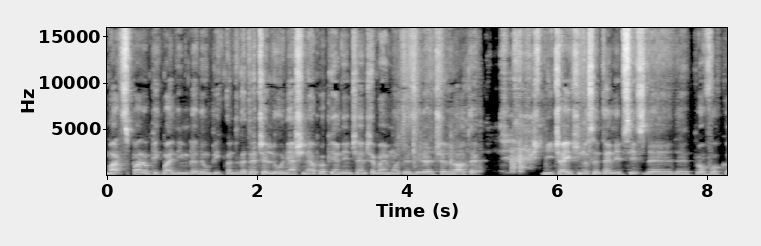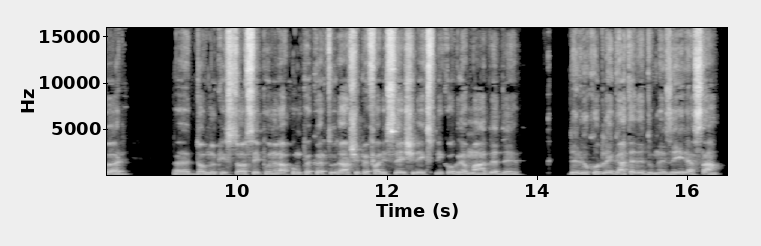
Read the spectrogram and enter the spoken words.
Marți pare un pic mai limpede un pic, pentru că trece lunea și ne apropiem din ce în ce mai mult de zilele celelalte. Și nici aici nu suntem lipsiți de, de provocări. Uh, Domnul Hristos îi pune la punct pe cărturaș și pe farisei și le explică o grămadă de, de lucruri legate de Dumnezeirea sa.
